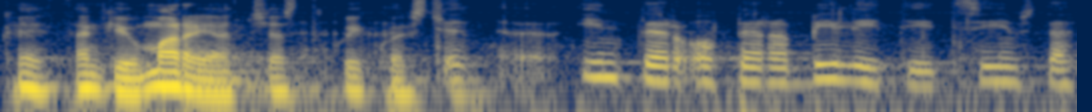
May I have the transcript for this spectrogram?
Okay, thank you. Maria, just a quick question. Uh, interoperability, it seems that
